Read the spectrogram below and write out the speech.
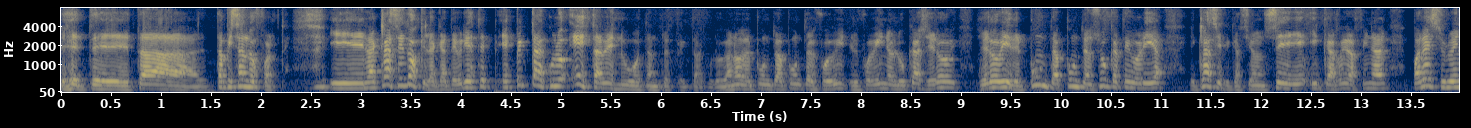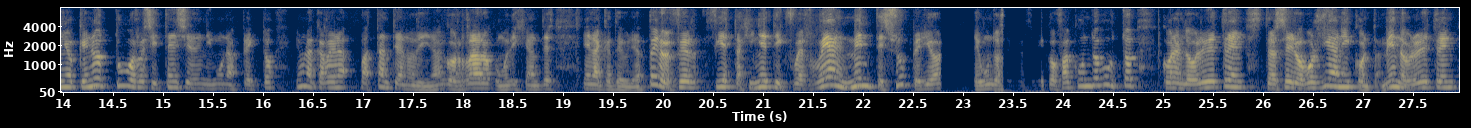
este, está, está pisando fuerte. Y en la clase 2, que la categoría este espectáculo, esta vez no hubo tanto espectáculo. Ganó de punta a punta el, fueguino, Lucas Gerovi, de punta a punta en su categoría, de clasificación, serie y carrera final, para el sureño que no tuvo resistencia de ningún aspecto, en una carrera bastante anodina, algo raro, como dije antes, en la categoría. Pero el Fiesta Ginetic fue realmente superior, segundo Facundo Bustos con el W Tren, tercero Borgiani con también W Tren,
